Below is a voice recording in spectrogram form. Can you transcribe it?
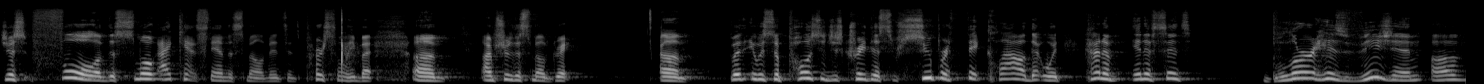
just full of the smoke? I can't stand the smell of incense personally, but um, I'm sure this smelled great. Um, but it was supposed to just create this super thick cloud that would kind of, in a sense, blur his vision of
